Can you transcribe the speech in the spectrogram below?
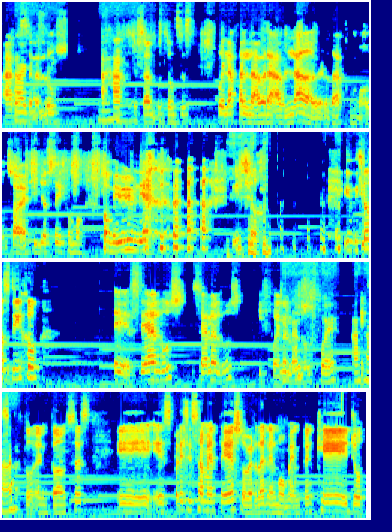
hágase la luz. Ajá, entonces fue la palabra hablada, ¿verdad? Como, ¿sabes? Aquí yo estoy como con mi Biblia. y, y Dios dijo, eh, sea luz, sea la luz, y fue la, luz. Fue. Exacto, entonces eh, es precisamente eso, ¿verdad? En el momento en que yo,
